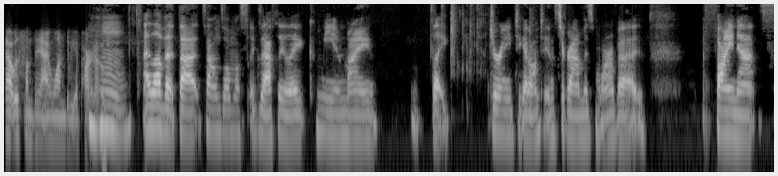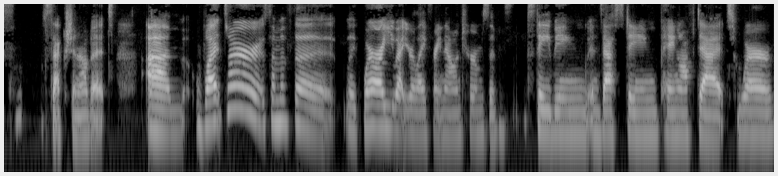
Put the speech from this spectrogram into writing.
that was something I wanted to be a part mm-hmm. of. I love it. That sounds almost exactly like me and my like journey to get onto Instagram is more of a finance section of it. Um, what are some of the like where are you at your life right now in terms of saving, investing, paying off debt? Where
